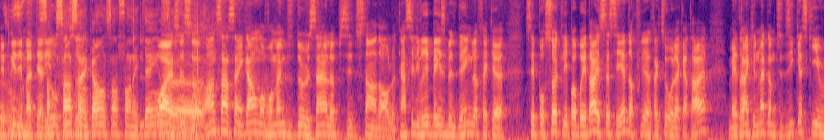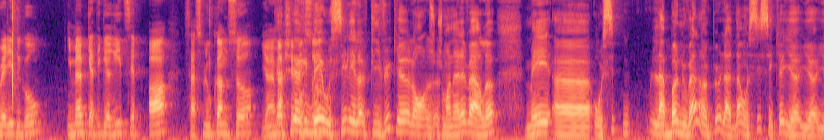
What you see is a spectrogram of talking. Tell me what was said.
les prix des matériaux. tout ça. 150, 175. Ouais, c'est euh, ça. Entre 150, on va même du 200, là, puis c'est du standard. là. Quand c'est livré base building, là, fait que c'est pour ça que les propriétaires ils s'essayaient de refiler la facture aux locataires. Mais tranquillement, comme tu dis, qu'est-ce qui est ready to go? Immeuble catégorie type A, ça se loue comme ça. Il y a un marché pour Catégorie ça. B aussi. Les, puis vu que je, je m'en allais vers là, mais euh, aussi, la bonne nouvelle un peu là-dedans aussi, c'est qu'il y a, y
